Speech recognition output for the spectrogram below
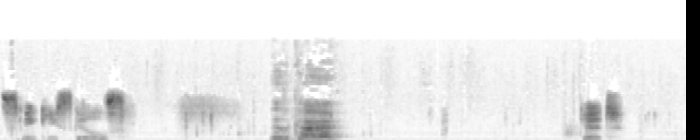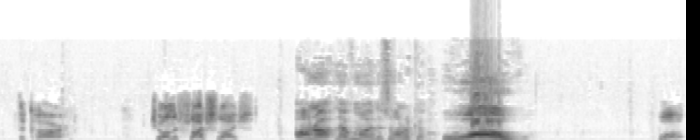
Sneaky skills. There's a car. Get the car. Do you want a flashlight? Oh no, never mind. It's not a car. Whoa! What?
